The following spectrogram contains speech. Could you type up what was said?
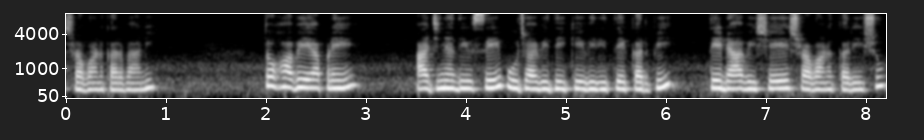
શ્રવણ કરવાની. તો હવે આપણે આજના દિવસે પૂજા વિધિ કેવી રીતે કરવી તેના વિશે શ્રવણ કરીશું.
